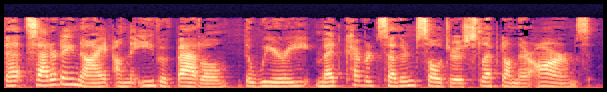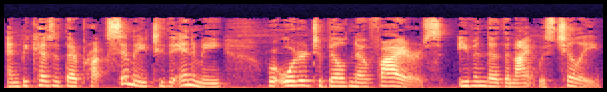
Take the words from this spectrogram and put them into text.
That Saturday night, on the eve of battle, the weary, mud covered Southern soldiers slept on their arms, and because of their proximity to the enemy, were ordered to build no fires, even though the night was chilly.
